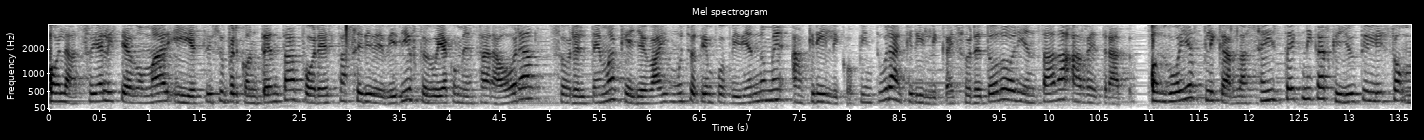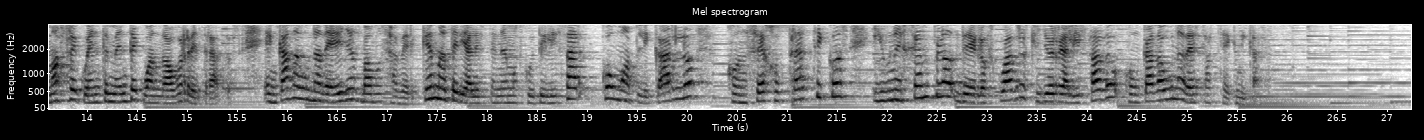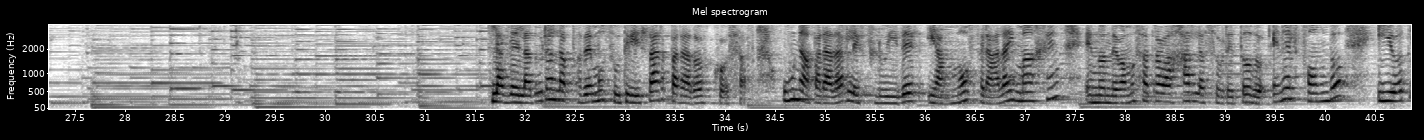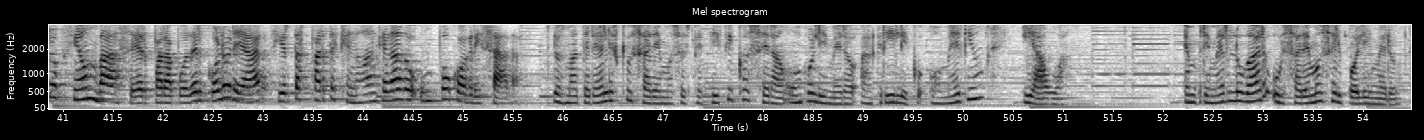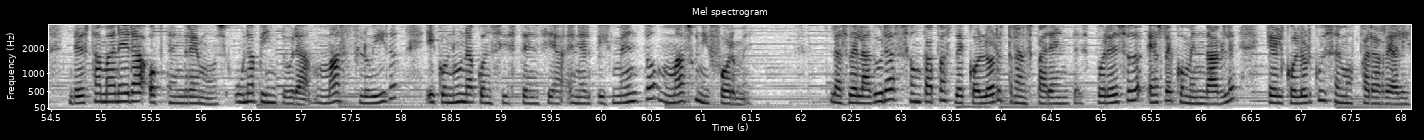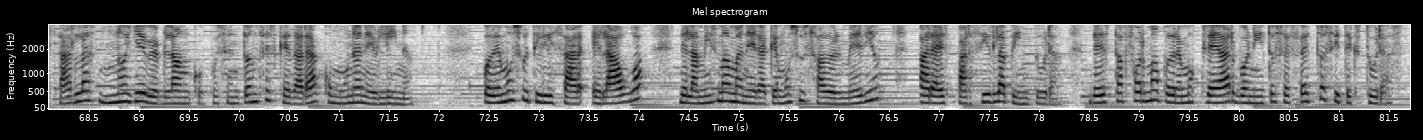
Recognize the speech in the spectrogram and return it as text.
Hola, soy Alicia Gomar y estoy súper contenta por esta serie de vídeos que voy a comenzar ahora sobre el tema que lleváis mucho tiempo pidiéndome, acrílico, pintura acrílica y sobre todo orientada a retrato. Os voy a explicar las seis técnicas que yo utilizo más frecuentemente cuando hago retratos. En cada una de ellas vamos a ver qué materiales tenemos que utilizar, cómo aplicarlo, consejos prácticos y un ejemplo de los cuadros que yo he realizado con cada una de estas técnicas. Las veladuras las podemos utilizar para dos cosas. Una para darle fluidez y atmósfera a la imagen, en donde vamos a trabajarla sobre todo en el fondo, y otra opción va a ser para poder colorear ciertas partes que nos han quedado un poco agrisadas. Los materiales que usaremos específicos serán un polímero acrílico o medium y agua. En primer lugar usaremos el polímero. De esta manera obtendremos una pintura más fluida y con una consistencia en el pigmento más uniforme. Las veladuras son capas de color transparentes, por eso es recomendable que el color que usemos para realizarlas no lleve blanco, pues entonces quedará como una neblina. Podemos utilizar el agua de la misma manera que hemos usado el medio para esparcir la pintura. De esta forma podremos crear bonitos efectos y texturas.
